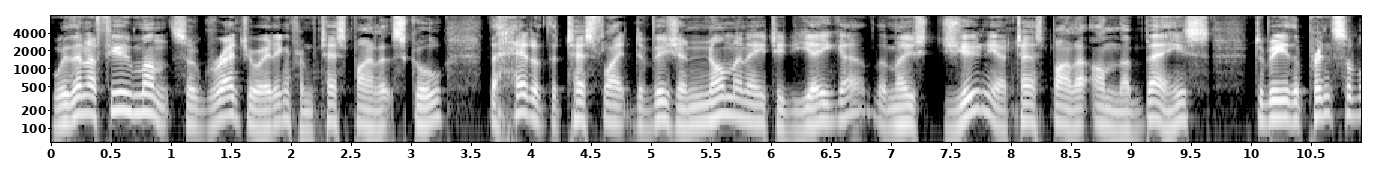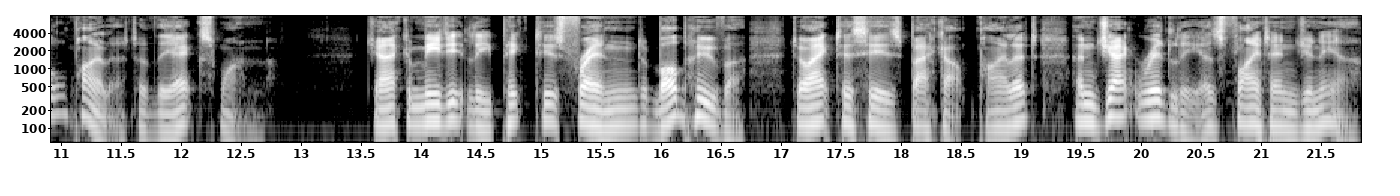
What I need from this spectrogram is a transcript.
Within a few months of graduating from test pilot school, the head of the test flight division nominated Yeager, the most junior test pilot on the base, to be the principal pilot of the X 1. Jack immediately picked his friend Bob Hoover to act as his backup pilot and Jack Ridley as flight engineer.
